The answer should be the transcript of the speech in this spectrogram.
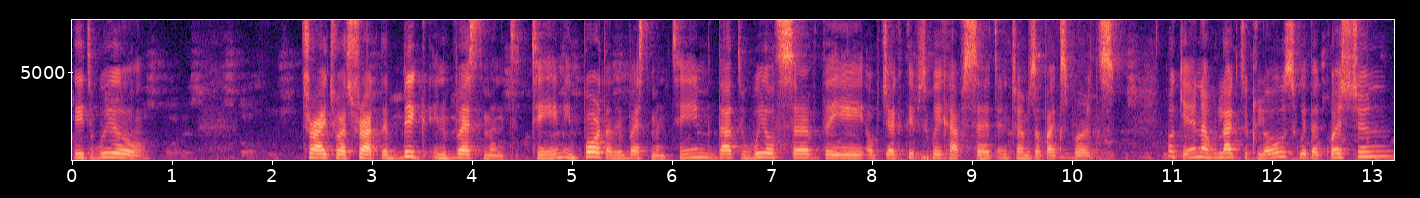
it will try to attract a big investment team, important investment team, that will serve the objectives we have set in terms of experts. Okay, and I would like to close with a question.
